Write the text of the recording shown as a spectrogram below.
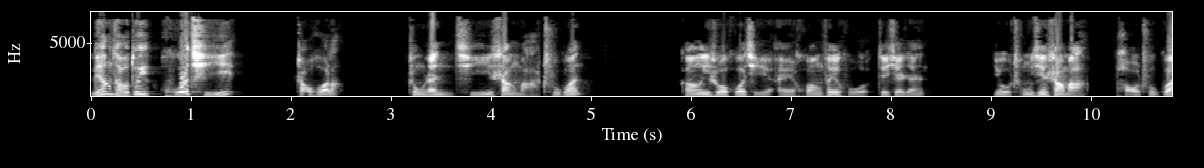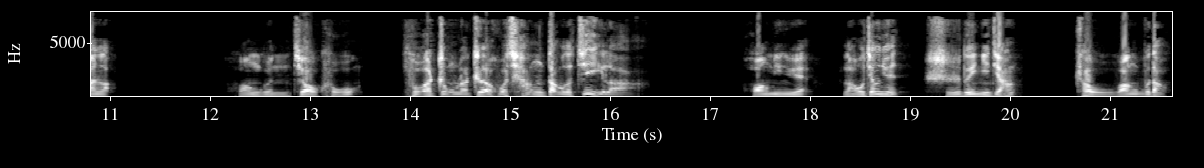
粮草堆火起。着火了，众人齐上马出关。刚一说火起，哎，黄飞虎这些人又重新上马跑出关了。黄滚叫苦：“我中了这伙强盗的计了。”黄明曰：“老将军，实对你讲，纣王无道，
